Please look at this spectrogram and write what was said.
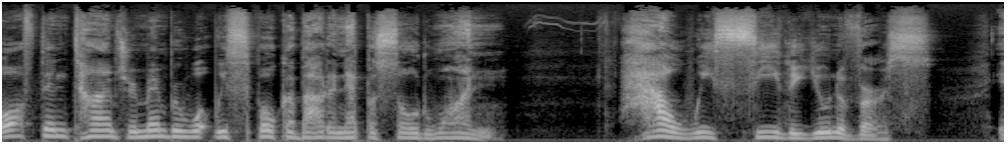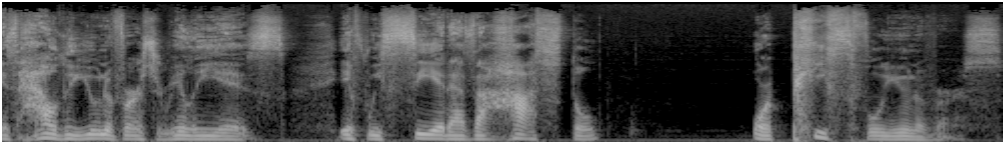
Oftentimes, remember what we spoke about in episode one how we see the universe is how the universe really is. If we see it as a hostile or peaceful universe,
